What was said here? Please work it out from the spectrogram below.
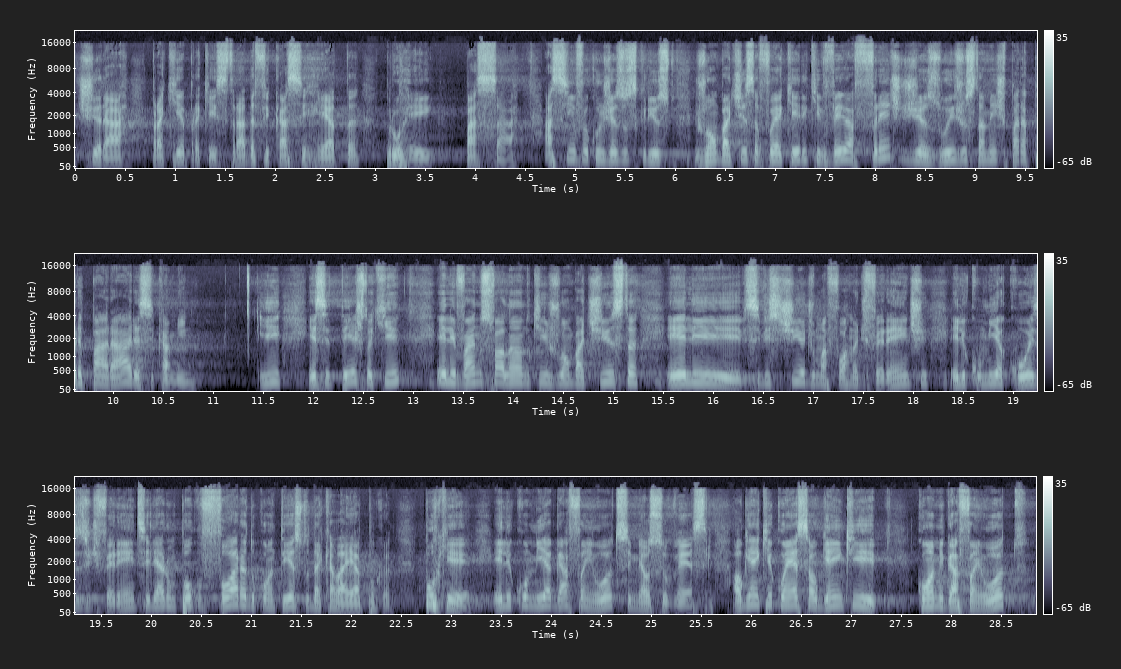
tirar. Para quê? Para que a estrada ficasse reta para o rei passar. Assim foi com Jesus Cristo. João Batista foi aquele que veio à frente de Jesus justamente para preparar esse caminho. E esse texto aqui, ele vai nos falando que João Batista, ele se vestia de uma forma diferente, ele comia coisas diferentes, ele era um pouco fora do contexto daquela época. Por quê? Ele comia gafanhotos e mel silvestre. Alguém aqui conhece alguém que come gafanhoto?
